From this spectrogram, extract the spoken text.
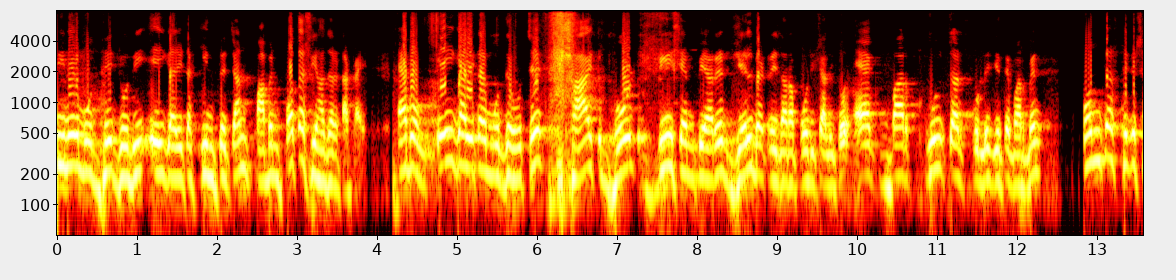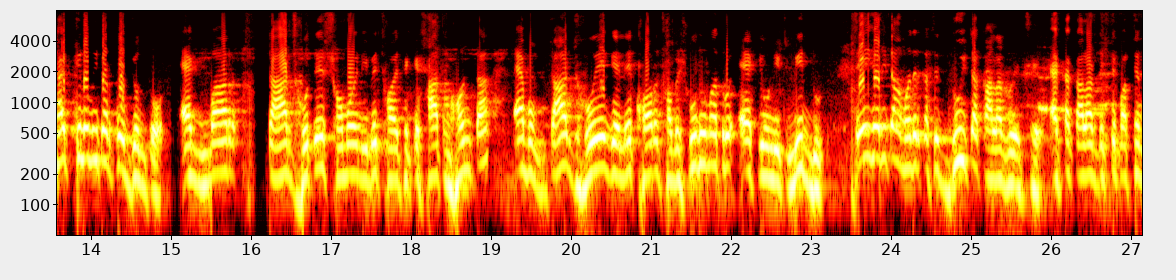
দিনের মধ্যে যদি এই গাড়িটা কিনতে চান, পাবেন পঁচাশি হাজার টাকায়। এবং এই গাড়িটার মধ্যে হচ্ছে ষাট ভোল্ট বিশ এম্পিয়ারের জেল ব্যাটারি দ্বারা পরিচালিত, একবার ফুল চার্জ করলে যেতে পারবেন পঞ্চাশ থেকে ষাট কিলোমিটার পর্যন্ত। একবার চার্জ হতে সময় নিবে ছয় থেকে সাত ঘণ্টা এবং চার্জ হয়ে গেলে খরচ হবে শুধুমাত্র এক ইউনিট বিদ্যুৎ। এই গাড়িটা আমাদের কাছে দুইটা কালার রয়েছে। একটা কালার দেখতে পাচ্ছেন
